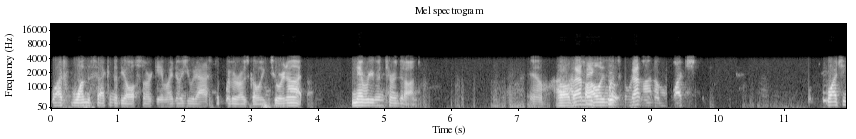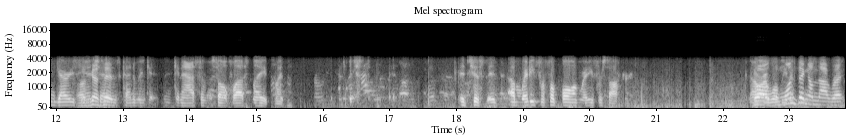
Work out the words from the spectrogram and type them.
watch one second of the All Star game. I know you would ask whether I was going to or not. Never even turned it on. You know, well, I'm that following makes what's going that, on. I'm watching watching Gary Sanchez say- kind of make, it, make an ass of himself last night, but it's it's just it, I'm ready for football. I'm ready for soccer. Well, the one thing. I'm not ready.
